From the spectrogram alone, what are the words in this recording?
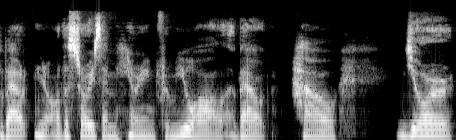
about, you know, all the stories I'm hearing from you all about how you're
